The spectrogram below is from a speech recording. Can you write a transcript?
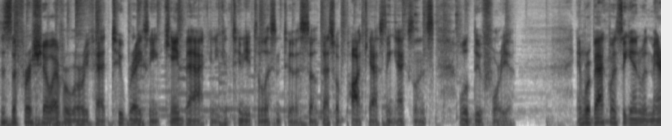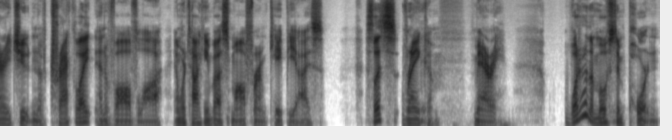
This is the first show ever where we've had two breaks and you came back and you continued to listen to us. So that's what podcasting excellence will do for you. And we're back once again with Mary Juetten of Traklight and Evolve Law, and we're talking about small firm KPIs. So let's rank them, Mary. What are the most important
